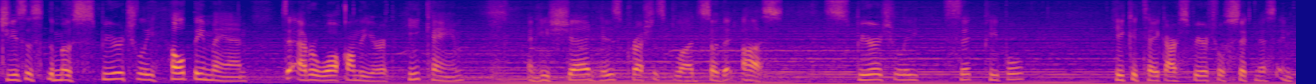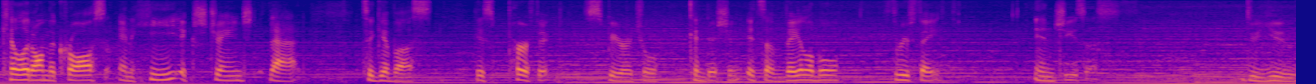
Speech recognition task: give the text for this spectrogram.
Jesus, the most spiritually healthy man to ever walk on the earth, he came and he shed his precious blood so that us, spiritually sick people, he could take our spiritual sickness and kill it on the cross, and he exchanged that to give us his perfect spiritual condition. It's available through faith in Jesus. Do you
